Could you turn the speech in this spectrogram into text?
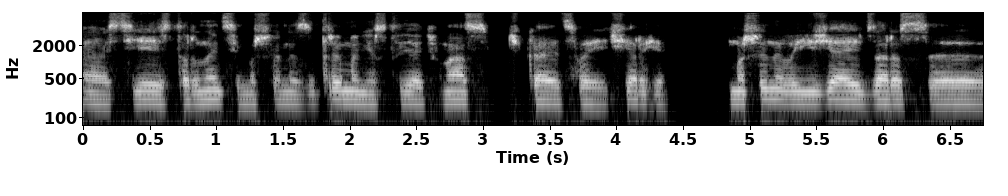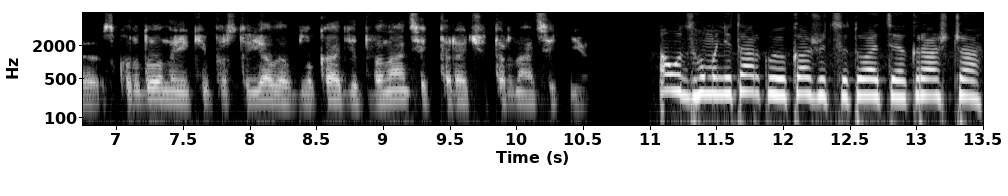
Е, з цієї сторони. Ці машини затримані, стоять у нас, чекають свої черги. Машини виїжджають зараз е, з кордону, які простояли в блокаді 12-14 днів. А от з гуманітаркою кажуть, ситуація краща.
